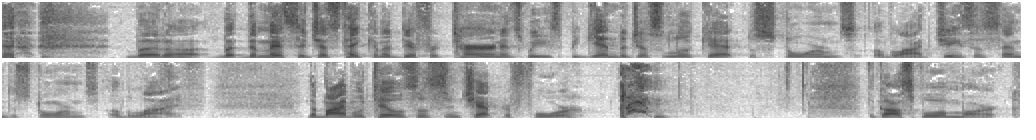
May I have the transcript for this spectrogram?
but uh, but the message has taken a different turn as we begin to just look at the storms of life. Jesus and the storms of life. The Bible tells us in chapter four, the Gospel of Mark,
